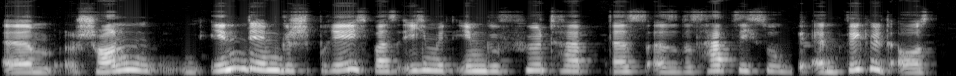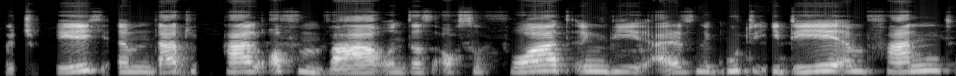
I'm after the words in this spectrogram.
ähm, schon in dem Gespräch, was ich mit ihm geführt habe, das, also das hat sich so entwickelt aus dem Gespräch, ähm, da total offen war und das auch sofort irgendwie als eine gute Idee empfand.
